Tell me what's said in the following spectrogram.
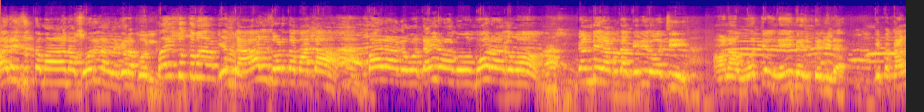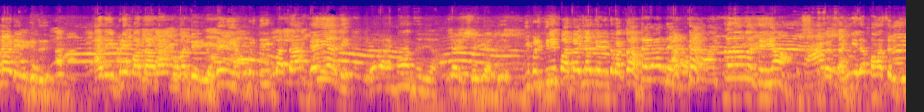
பரிசுத்தமான பொருள் இருக்கிற பொருள். பரிசுத்தமான இந்த ஆளு சொல்றத பார்த்தா பாலாகவும் தயிராகவும் மோராகவும் வெண்டையாகவும் தான் தெரியல வச்சு ஆனா ஒரிஜினல் நெய் மாரி தெரியல. இப்ப கண்ணாடி இருக்குது. அது இப்படி பார்த்தாதான் முகம் தெரியும். தெரியும். இப்படி திருப்பி பார்த்தா தெரியாது. இல்ல, தெரியாது. இப்படி திருப்பி பார்த்தா என்ன தெரியுது பக்கம்? அட்டை அட்டதாம தெரியும். இப்ப தண்ணியில பாசு இருக்கு.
